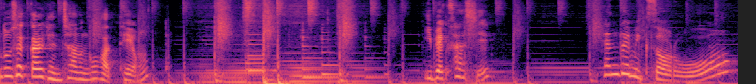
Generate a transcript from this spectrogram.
정도 색깔 괜찮은 것 같아요. 240 핸드 믹서로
